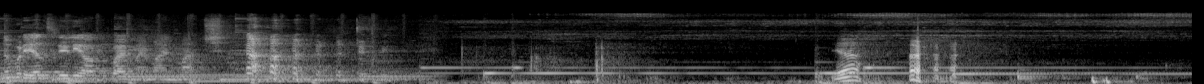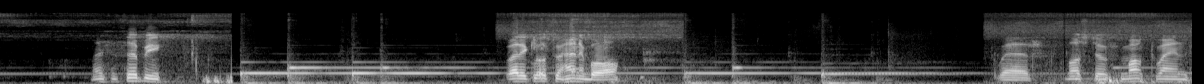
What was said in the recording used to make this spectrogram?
Nobody else really occupied my mind much Yeah Mississippi, very close to Hannibal, where most of Mark Twain's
